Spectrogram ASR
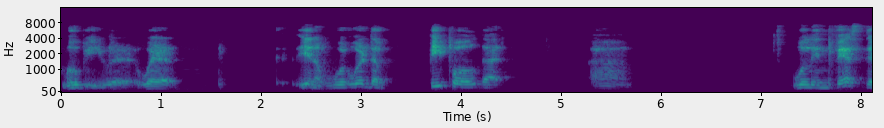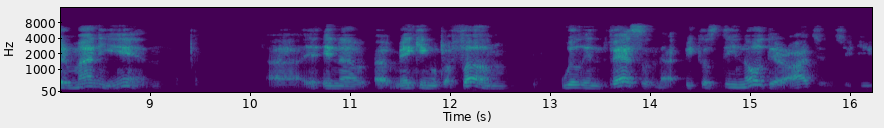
movie where where you know we're, the people that uh, will invest their money in uh, in a, a, making of a film will invest on that because they know their audience. You, you,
